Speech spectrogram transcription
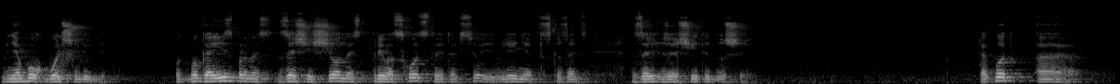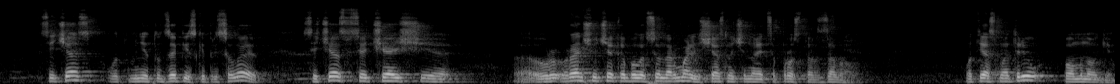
Меня Бог больше любит. Вот богоизбранность, защищенность, превосходство – это все явление, так сказать, защиты души. Так вот, а, сейчас, вот мне тут записки присылают – Сейчас все чаще, э, раньше у человека было все нормально, сейчас начинается просто завал. Вот я смотрю по многим,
